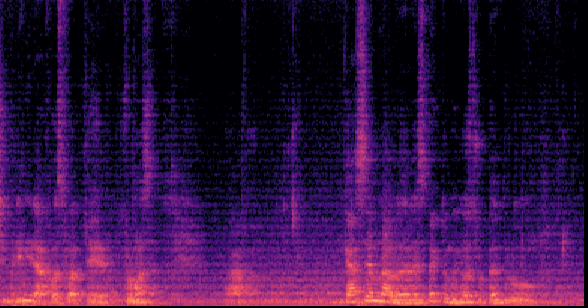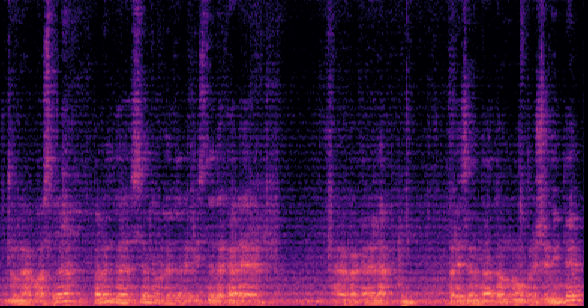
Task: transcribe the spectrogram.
și primirea a fost foarte frumoasă. Ca semn al respectului nostru pentru dumneavoastră, pe lângă seturile de reviste de care, pe care le-a prezentat domnul președinte,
